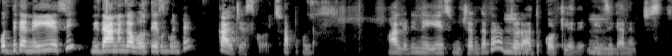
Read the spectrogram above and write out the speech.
కొద్దిగా నెయ్యి వేసి నిదానంగా ఒత్తేసుకుంటే కాల్ చేసుకోవచ్చు. తప్పకుండా. ఆల్రెడీ నెయ్యి వేసి ఉంచాం కదా చూడు. అతుక్కోవట్లేదు. ఈజీగానే వచ్చేస్తుంది.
